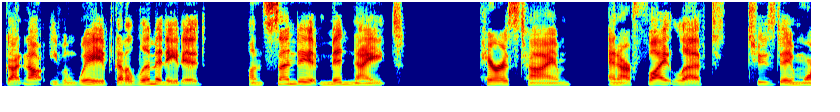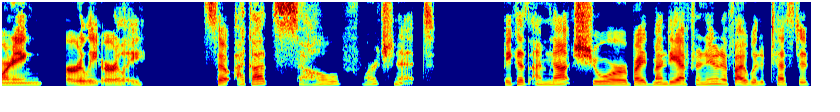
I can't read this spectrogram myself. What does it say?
got not even waived, got eliminated on Sunday at midnight Paris time and our flight left Tuesday morning early, early. So I got so fortunate because I'm not sure by Monday afternoon if I would have tested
